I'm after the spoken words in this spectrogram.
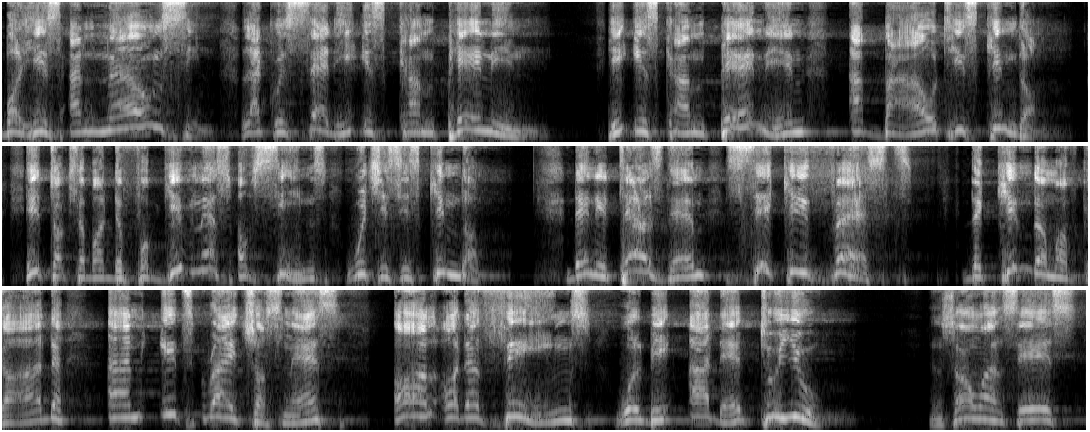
But he's announcing, like we said, he is campaigning. He is campaigning about his kingdom. He talks about the forgiveness of sins, which is his kingdom. Then he tells them, Seek ye first the kingdom of God and its righteousness. All other things will be added to you. And someone says,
